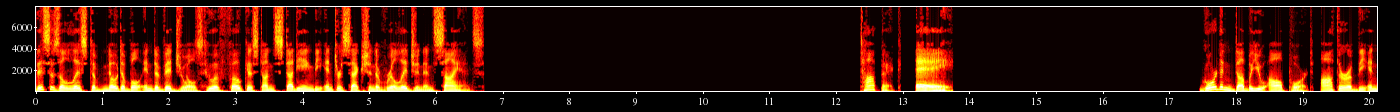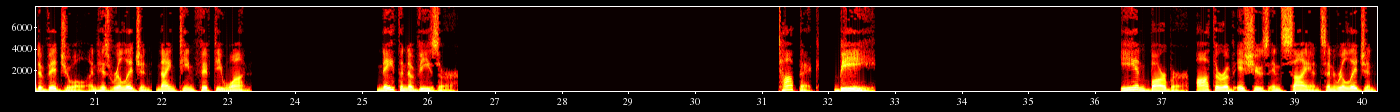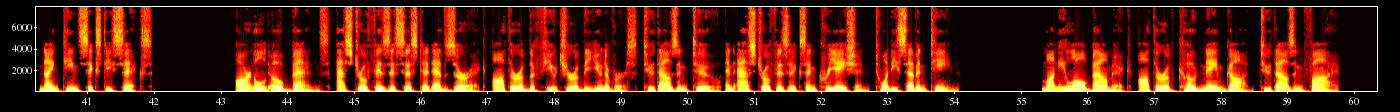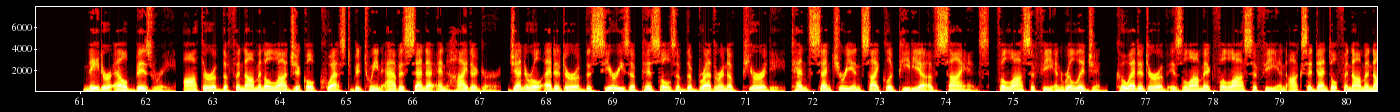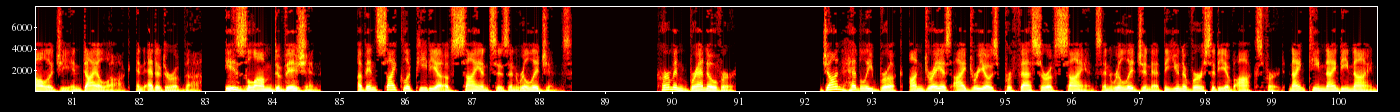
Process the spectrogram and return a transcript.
This is a list of notable individuals who have focused on studying the intersection of religion and science. A Gordon W. Allport, author of The Individual and His Religion 1951. Nathan Aviezer B Ian Barbour, author of Issues in Science and Religion 1966. Arnold O. Benz, astrophysicist at ETH Zurich, author of The Future of the Universe 2002 and Astrophysics and Creation 2017. Mani Lal Bhaumik, author of Code Name God 2005. Nader el-Bizri, author of The Phenomenological Quest Between Avicenna and Heidegger, general editor of the series Epistles of the Brethren of Purity 10th Century Encyclopedia of Science, Philosophy and Religion, co-editor of Islamic Philosophy and Occidental Phenomenology in Dialogue, and editor of the «Islam Division» of Encyclopedia of Sciences and Religions. Herman Branover John Hedley Brooke, Andreas Idreos Professor of Science and Religion at the University of Oxford 1999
